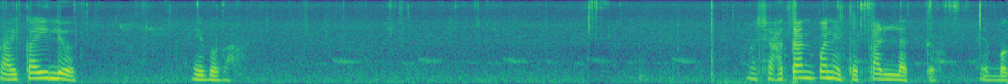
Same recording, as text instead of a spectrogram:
काय काय इले. हे बघा. अशा हातान पण येतात काढलात तर. हे बघ.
